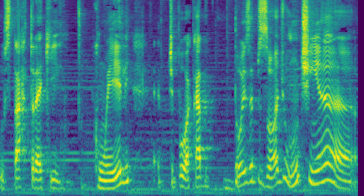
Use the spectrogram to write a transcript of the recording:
o Star Trek com ele, é, tipo, a cada dois episódios, um tinha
